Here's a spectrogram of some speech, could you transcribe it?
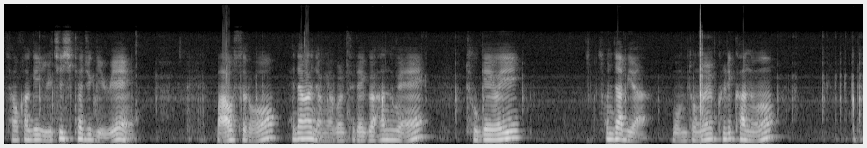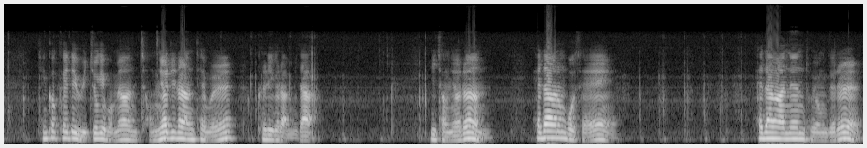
정확하게 일치시켜주기 위해 마우스로 해당하는 영역을 드래그한 후에 두 개의 손잡이와 몸통을 클릭한 후 팅커캐드 위쪽에 보면 정렬이라는 탭을 클릭을 합니다. 이 정렬은 해당하는 곳에 해당하는 도형들을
